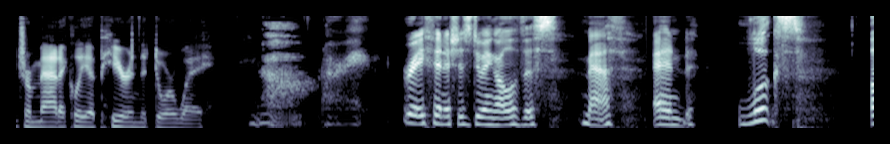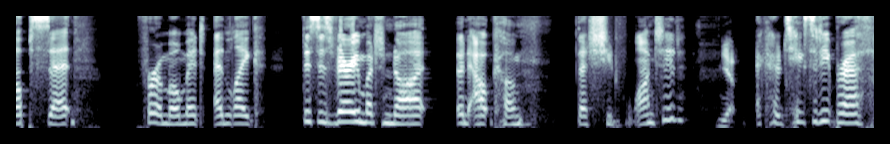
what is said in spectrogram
dramatically appear in the doorway. All right. Ray finishes doing all of this math and looks upset for a moment and like this is very much not an outcome that she'd wanted. Yep. I kind of takes a deep breath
